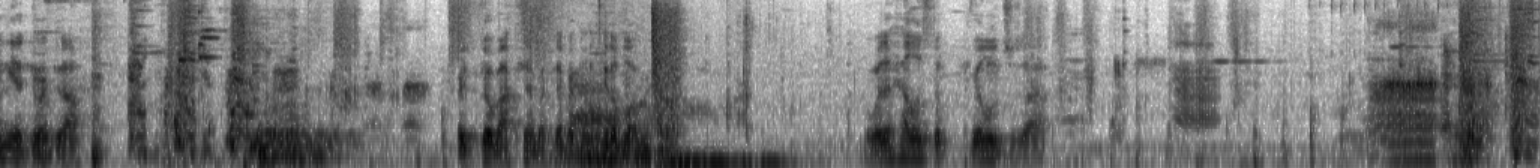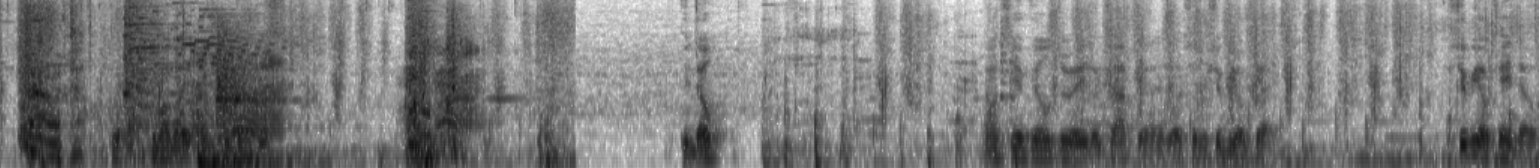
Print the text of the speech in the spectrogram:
I need to direct it out. Wait, go back, stand back, stand back. Let's get a blow. Where the hell is the villagers at? Come on, buddy. We got this. Okay, nope. I don't see a villager raid or chapter anymore, so we should be okay. We should be okay, though.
